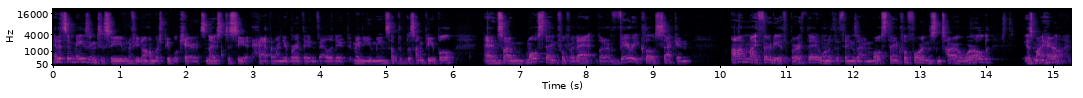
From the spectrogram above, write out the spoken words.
And it's amazing to see, even if you know how much people care. It's nice to see it happen on your birthday and validate that maybe you mean something to some people. And so I'm most thankful for that. But a very close second, on my 30th birthday, one of the things I'm most thankful for in this entire world is my hairline.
